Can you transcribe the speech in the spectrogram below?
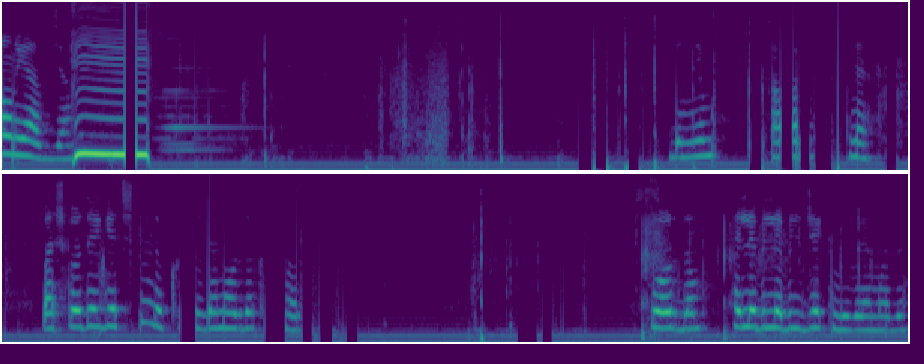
onu yazacağım. Benim ne? Başka odaya geçtim de kuzen orada kaldı. Sordum. Hele bilebilecek mi benim adı?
